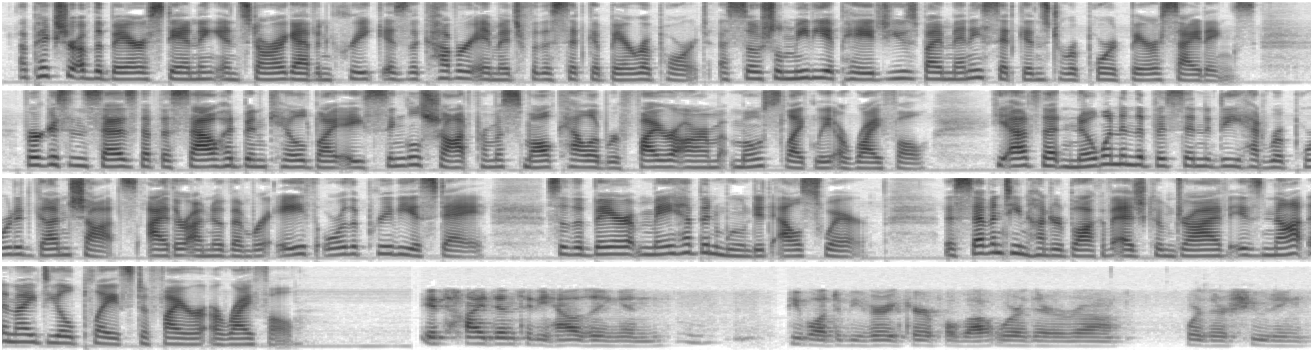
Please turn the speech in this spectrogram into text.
A picture of the bear standing in Starrigavan Creek is the cover image for the Sitka Bear Report, a social media page used by many Sitkans to report bear sightings. Ferguson says that the sow had been killed by a single shot from a small caliber firearm, most likely a rifle. He adds that no one in the vicinity had reported gunshots, either on November 8th or the previous day, so the bear may have been wounded elsewhere. The 1700 block of Edgecumbe Drive is not an ideal place to fire a rifle. It's high density housing, and people have to be very careful about where they're uh, where they're shooting.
